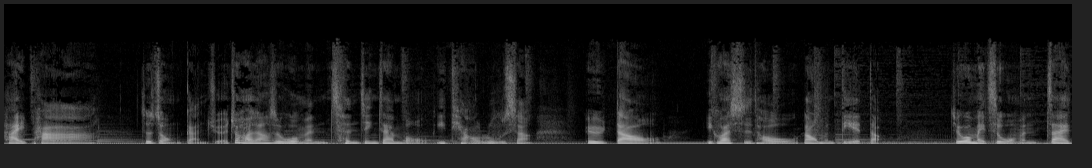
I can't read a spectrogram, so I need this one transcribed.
害怕，这种感觉就好像是我们曾经在某一条路上。遇到一块石头让我们跌倒，结果每次我们在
